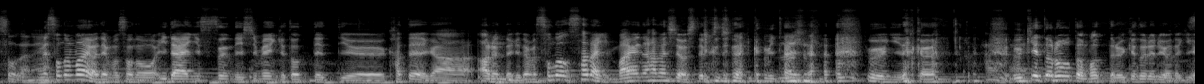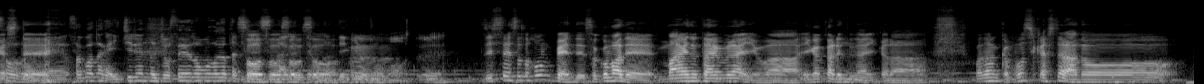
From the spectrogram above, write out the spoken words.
そうだね。でその前はでもその偉大に進んで医師免許取ってっていう過程があるんだけど、そのさらに前の話をしてるんじゃないかみたいな風になんかはいはい。受け取ろうと思ったら受け取れるような気がして。そうだね、そこなんか一連の女性の物語につなぐってできると思う。うん。実際その本編でそこまで前のタイムラインは描かれてないから、まあ、なんかもしかしたらあのー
